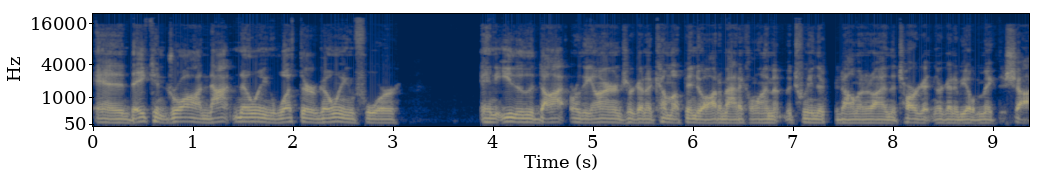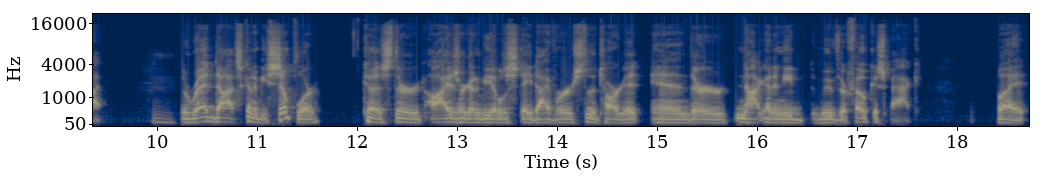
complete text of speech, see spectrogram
and they can draw not knowing what they're going for. And either the dot or the irons are going to come up into automatic alignment between the dominant eye and the target, and they're going to be able to make the shot. Hmm. The red dot's going to be simpler because their eyes are going to be able to stay diverged to the target and they're not going to need to move their focus back. But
